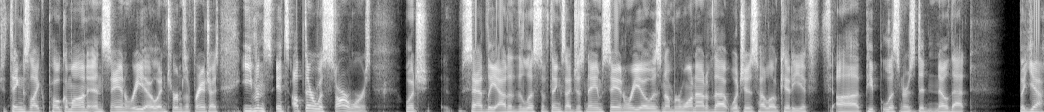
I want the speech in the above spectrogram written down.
things like Pokemon and Sanrio in terms of franchise. Even it's up there with Star Wars, which sadly, out of the list of things I just named, Sanrio is number one out of that, which is Hello Kitty. If uh, people listeners didn't know that, but yeah.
